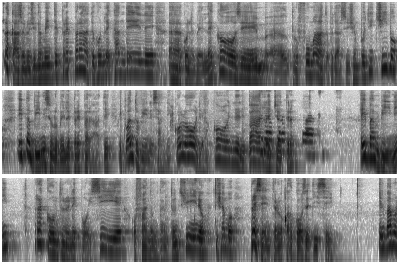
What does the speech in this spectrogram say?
La casa logicamente è preparata con le candele, eh, con le belle cose, eh, profumato, può darsi c'è un po' di cibo e i bambini sono belle preparati e quando viene San Niccolò li accoglie, li parla eccetera. E i bambini raccontano le poesie o fanno un cantoncino, diciamo presentano qualcosa di sé. Il Babbo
